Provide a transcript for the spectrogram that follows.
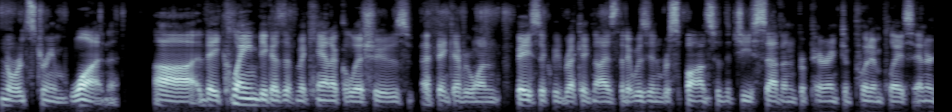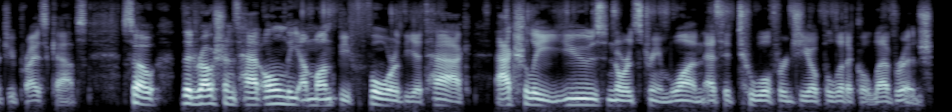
Nord Stream 1 uh, they claim because of mechanical issues. I think everyone basically recognized that it was in response to the G7 preparing to put in place energy price caps. So the Russians had only a month before the attack actually used Nord Stream 1 as a tool for geopolitical leverage.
